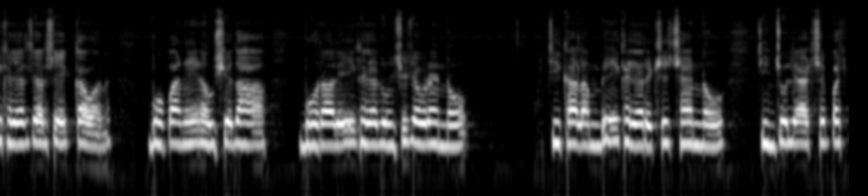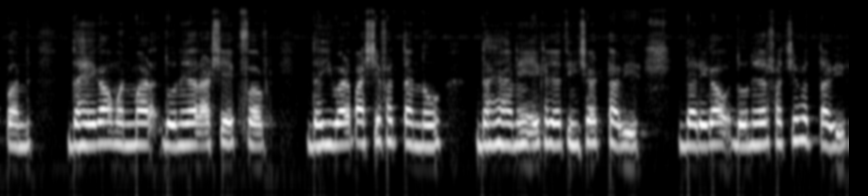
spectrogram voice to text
एक हजार चारशे एक्कावन्न भोपाने नऊशे दहा भोराले एक हजार दोनशे चौऱ्याण्णव चिखालांबे एक हजार एकशे शहाण्णव चिंचोली आठशे पचपन्न दहेगाव मनमाड दोन हजार आठशे एकसष्ट दहिवाड पाचशे सत्त्याण्णव दह्याने एक हजार तीनशे अठ्ठावीस दरेगाव दोन हजार सातशे सत्तावीस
